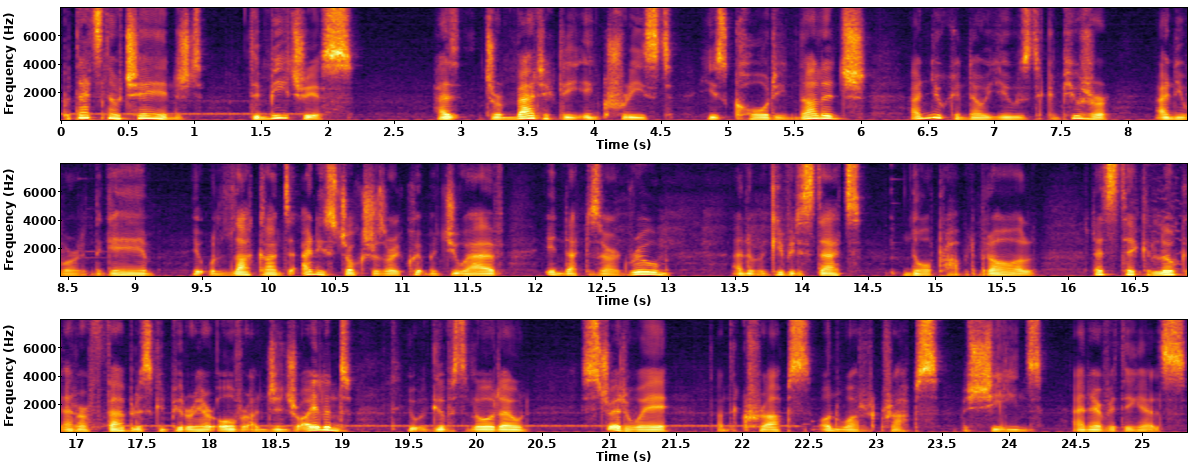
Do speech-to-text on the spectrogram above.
But that's now changed. Demetrius has dramatically increased his coding knowledge, and you can now use the computer anywhere in the game. It will lock onto any structures or equipment you have in that desired room, and it will give you the stats no problem at all. Let's take a look at our fabulous computer here over on Ginger Island. It will give us the lowdown straight away on the crops, unwatered crops, machines, and everything else.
